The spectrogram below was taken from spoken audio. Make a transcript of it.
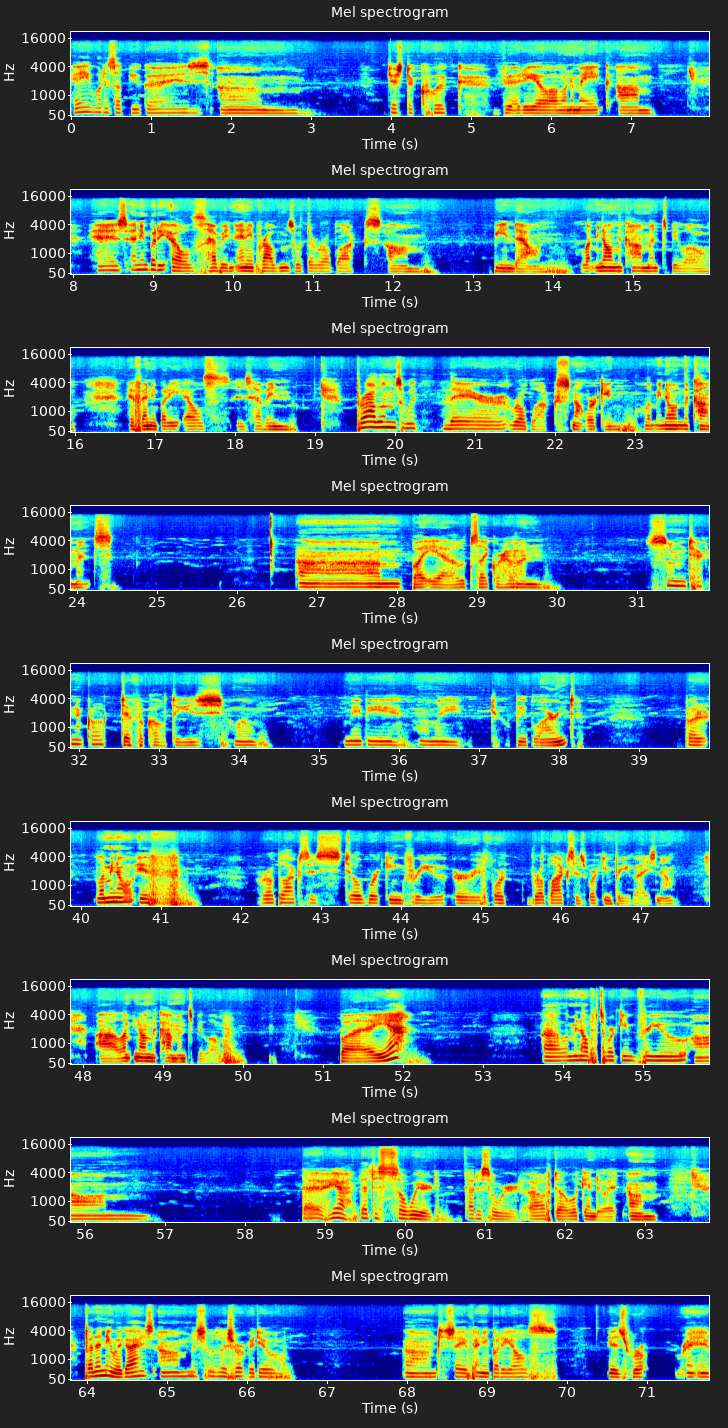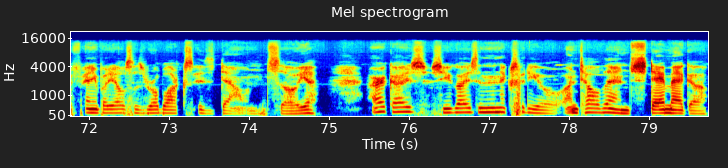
Hey, what is up, you guys? Um, just a quick video I want to make. Um, is anybody else having any problems with their Roblox um, being down? Let me know in the comments below if anybody else is having problems with their Roblox not working. Let me know in the comments. Um, but yeah, looks like we're having some technical difficulties. Well, maybe only two people aren't. But let me know if Roblox is still working for you, or if Roblox is working for you guys now. Uh, let me know in the comments below. But yeah, uh, let me know if it's working for you. Um, that yeah, that is just so weird. That is so weird. I'll have to look into it. Um, but anyway, guys, um, this was a short video. Um, to say if anybody else is ro- if anybody else's Roblox is down. So yeah. Alright guys, see you guys in the next video. Until then, stay mega.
